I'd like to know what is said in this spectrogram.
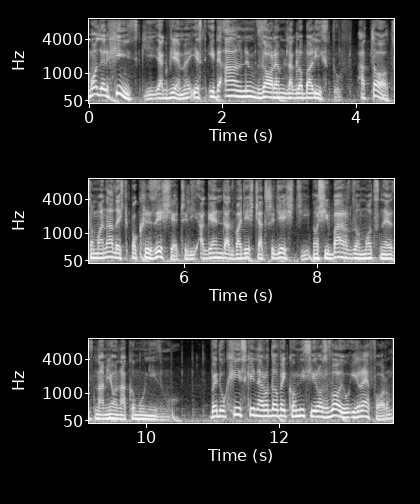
Model chiński, jak wiemy, jest idealnym wzorem dla globalistów, a to, co ma nadejść po kryzysie, czyli Agenda 2030, nosi bardzo mocne znamiona komunizmu. Według Chińskiej Narodowej Komisji Rozwoju i Reform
